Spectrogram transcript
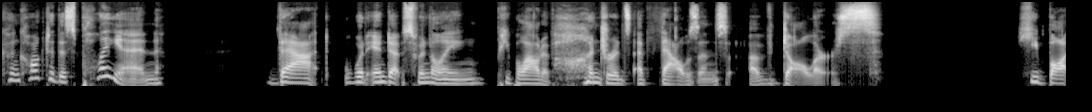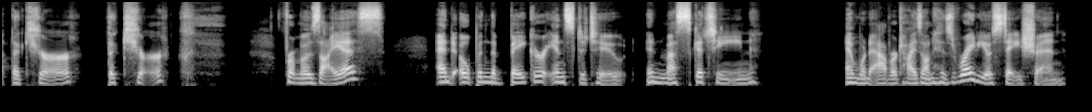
concocted this plan that would end up swindling people out of hundreds of thousands of dollars. He bought the cure, the cure from Ozias and opened the Baker Institute in Muscatine and would advertise on his radio station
